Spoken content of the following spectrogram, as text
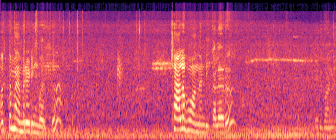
మొత్తం ఎంబ్రాయిడింగ్ వర్క్ చాలా బాగుందండి ఈ కలరు ఇదిగోండి.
